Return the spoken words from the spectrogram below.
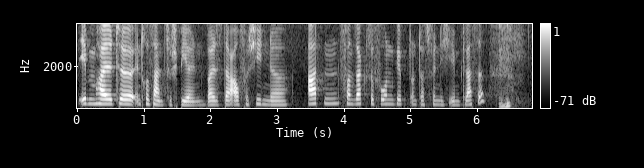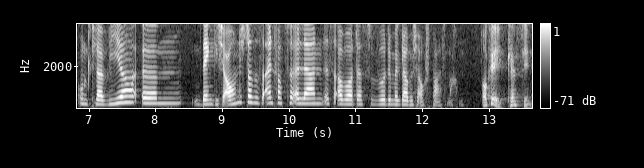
Eben halt äh, interessant zu spielen, weil es da auch verschiedene Arten von Saxophonen gibt und das finde ich eben klasse. Und Klavier ähm, denke ich auch nicht, dass es einfach zu erlernen ist, aber das würde mir, glaube ich, auch Spaß machen. okay, Kerstin.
